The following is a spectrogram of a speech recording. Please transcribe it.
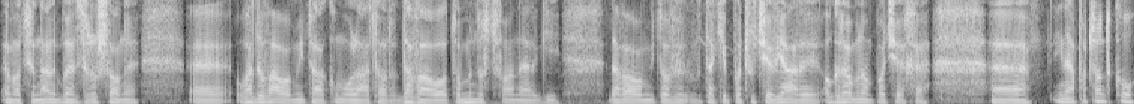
emocjonalnie byłem wzruszony. E, ładowało mi to akumulator, dawało to mnóstwo energii, dawało mi to takie poczucie wiary, ogromną pociechę. E, I na początku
